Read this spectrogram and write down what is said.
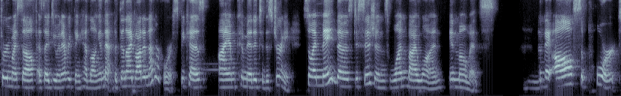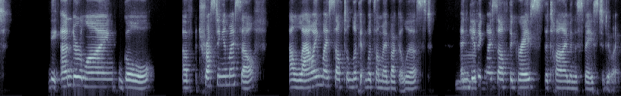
threw myself, as I do in everything, headlong in that. But then I bought another horse because I am committed to this journey. So I made those decisions one by one in moments, mm-hmm. but they all support the underlying goal of trusting in myself, allowing myself to look at what's on my bucket list, mm-hmm. and giving myself the grace, the time, and the space to do it.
